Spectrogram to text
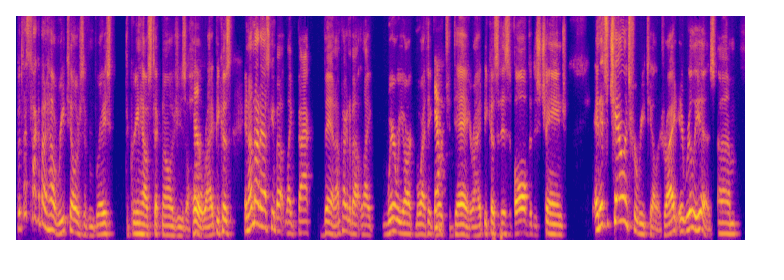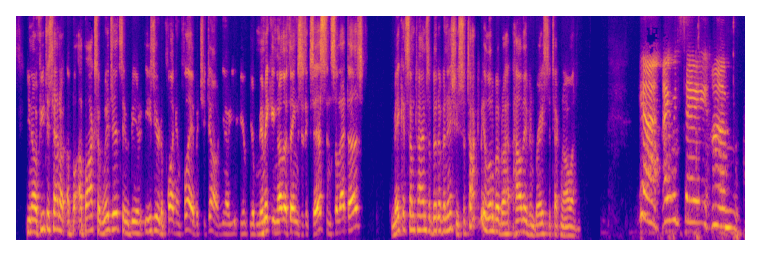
but let's talk about how retailers have embraced the greenhouse technology as a whole, yeah. right? Because, and I'm not asking about like back then, I'm talking about like where we are more, I think, yeah. more today, right? Because it has evolved, it has changed. And it's a challenge for retailers, right? It really is. Um, you know, if you just had a, a, box of widgets, it would be easier to plug and play, but you don't. You know, you're, you're mimicking other things that exist. And so that does make it sometimes a bit of an issue. So, talk to me a little bit about how they've embraced the technology. Yeah, I would say um,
